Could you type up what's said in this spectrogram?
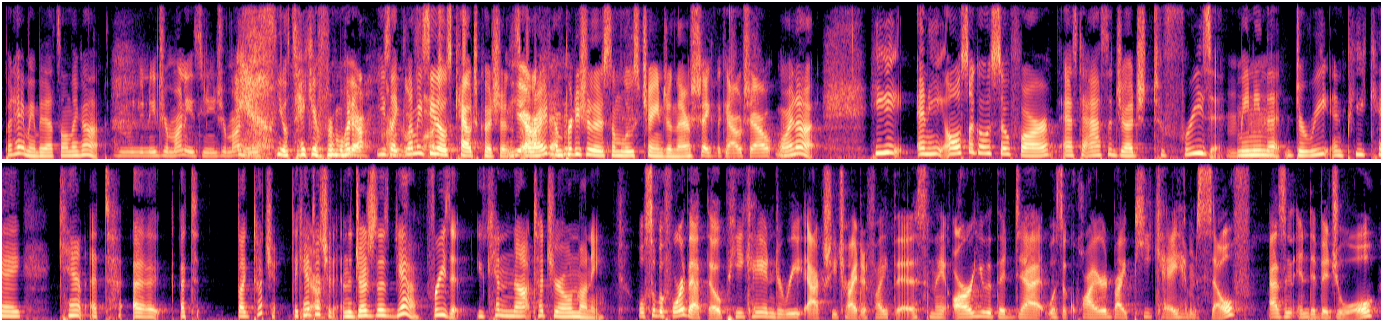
But hey, maybe that's all they got. And when you need your monies, you need your monies. You'll take it from whatever. Yeah, He's I like, let me a see those couch cushions, Yeah. all right? I'm pretty sure there's some loose change in there. Shake the couch out. Why not? He and he also goes so far as to ask the judge to freeze it, meaning that Dorit and PK can't at- uh, at- like touch it. They can't Yeah. touch it. And the judge says, "Yeah, freeze it. You cannot touch your own money." Well, so before that, though, PK and Dorit actually tried to fight this, and they argue that the debt was acquired by PK himself as an individual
